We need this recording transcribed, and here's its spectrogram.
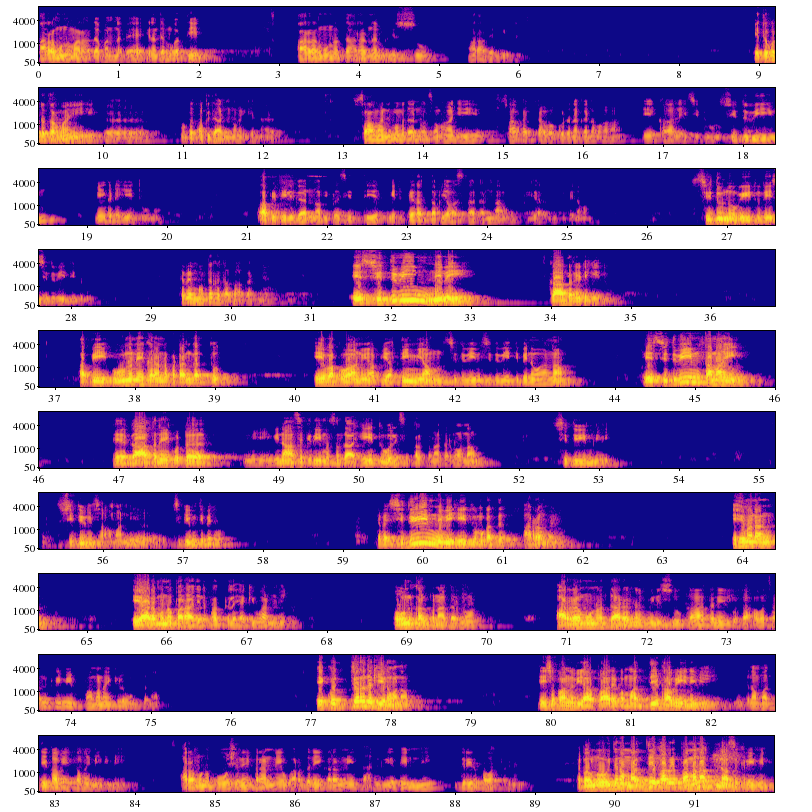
අරමුණ මරා දමන්න බෑ. එහෙනම් දැන් මොකක්ද තියෙන්නේ? අරමුණ දරන මිනිස්සු මරා දැමිය යුතුයි. එතකොට තමයි අපි දන්නවා කියන සාමාන්‍ය මම දන්නවා සමාජයේ සාකච්ඡාවක් ගොඩනගනවා ඒ කාලේ සිදු සිදුවීම් මේකට හේතු වුණා. අපි පිළිගන්න අපි ප්‍රසිද්ධියත් මීට පෙරත් අපි අවස්ථා ගන්නාමකට පිළිගන්න තිබෙනවා. සිදු නොවී යුතු දේ සිදු වී තිබෙනවා. හැබැයි මතක තබා ගන්න. ඒ සිදුවීම් නෙවෙයි ඝාතනයට හේතු. අපි ඌනනය කරන්න පටන් ගත්තොත් ඒ වකවානුවේ අපි අතින් යම් සිදුවීම් සිදු වී තිබෙනවා නම් ඒ සිදුවීම් තමයි එය ඝාතනය කොට මේ විනාශ කිරීම සඳහා හේතුව ලෙස කල්පනා කරනවා නම් සිදුවීම් නෙවෙයි. සිදුවීම් සාමාන්‍ය සිදුවීම් තිබෙනවා. හැබැයි සිදුවීම් නෙවෙයි හේතුව මොකද්ද? අරමුණ. එහෙමනම් ඒ අරමුණ පරාජයටපත් කළ හැකි වන්නේ ඔවුන් කල්පනා කරනවා අරමුණ දරන මිනිස්සු ඝාතනය කොට අවසන් කිරීමෙන් පමණයි කියලා උන්තනවා. ඒ කොච්චරද කියනවනම් දේශපාලන ව්‍යාපාරයක මධ්‍ය කවේ නෙවෙයි. මෙතන මධ්‍ය කවේ තමයි මේක මේ. අරමුණ පෝෂණය කරන්නේ, වර්ධනය කරන්නේ, ධෛර්යය දෙන්නේ, ඉදිරියට පවත්වන්නේ. හැබැයි නොවිතන මධ්‍ය කවේ පමණක් විනාශ කිරීමෙන්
